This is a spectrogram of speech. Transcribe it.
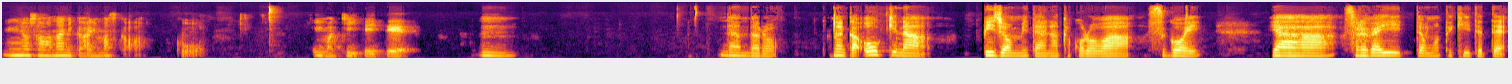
飯野さんは何かありますか？こう、今聞いていて。うん。なんだろう。なんか大きなビジョンみたいなところはすごい、いやー、それがいいって思って聞いてて。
